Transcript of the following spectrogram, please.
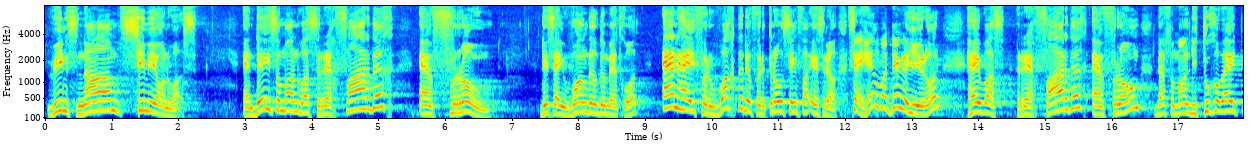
wiens naam Simeon was. En deze man was rechtvaardig en vroom. Dus hij wandelde met God en hij verwachtte de vertroosting van Israël. Zijn heel wat dingen hier hoor. Hij was rechtvaardig en vroom. Dat is een man die toegewijd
